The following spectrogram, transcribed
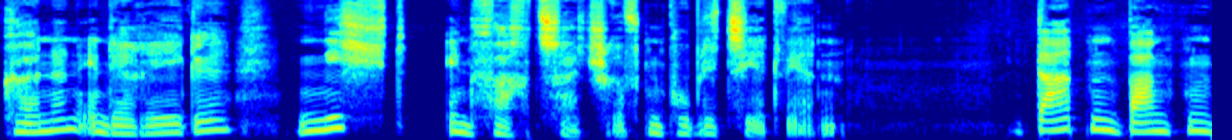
können in der Regel nicht in Fachzeitschriften publiziert werden. Datenbanken,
